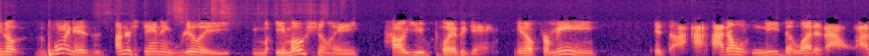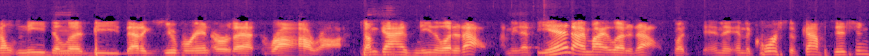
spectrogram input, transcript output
you know, the point is, is understanding really emotionally how you play the game. You know, for me, it's I, I don't need to let it out. I don't need to mm-hmm. let be that exuberant or that rah rah. Some mm-hmm. guys need to let it out. I mean, at the end, I might let it out, but in the in the course of competition,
